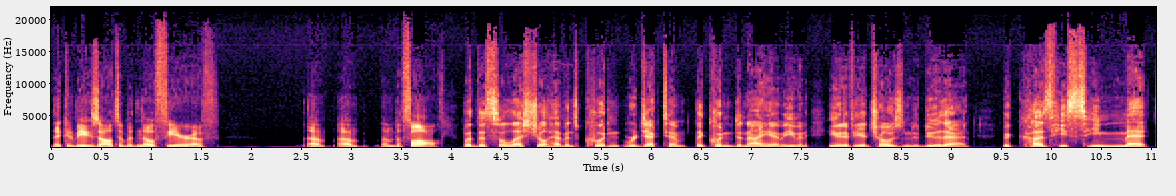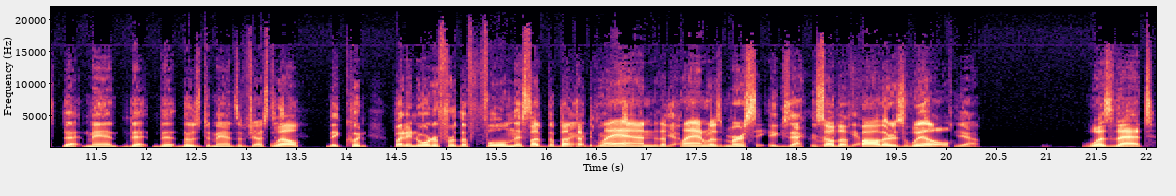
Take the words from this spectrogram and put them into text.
that could be exalted with no fear of of of, of the fall. But the celestial heavens couldn't reject him. They couldn't deny him, even even if he had chosen to do that, because he he met that man that, that those demands of justice. Well, they couldn't. But in order for the fullness but of the but plan, the plan the Yeah. plan was mercy. exactly So the yeah. Father's will yeah, was that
